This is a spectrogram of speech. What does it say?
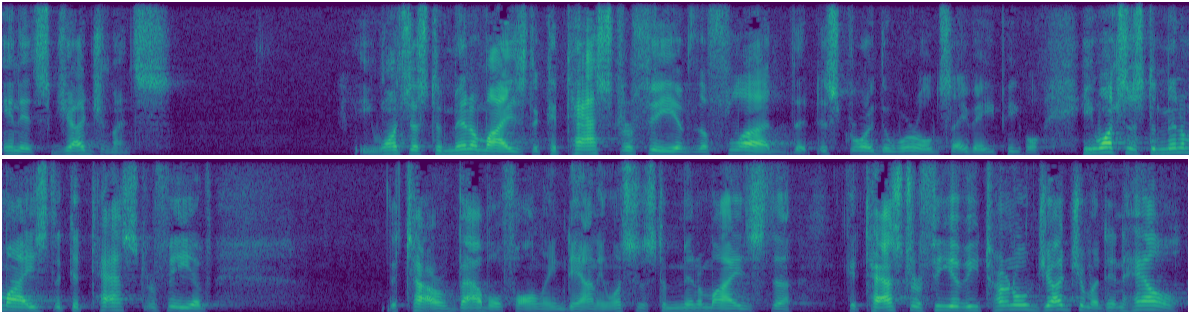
in its judgments. He wants us to minimize the catastrophe of the flood that destroyed the world, save eight people. He wants us to minimize the catastrophe of the Tower of Babel falling down. He wants us to minimize the catastrophe of eternal judgment in hell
